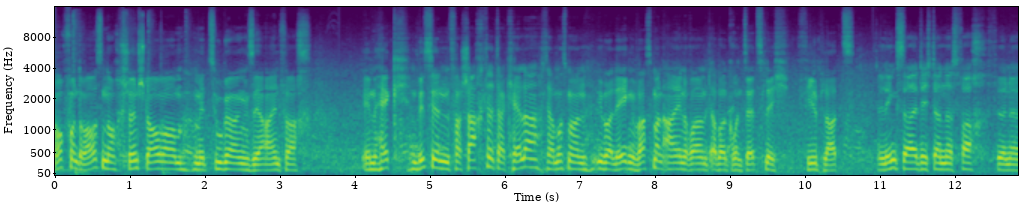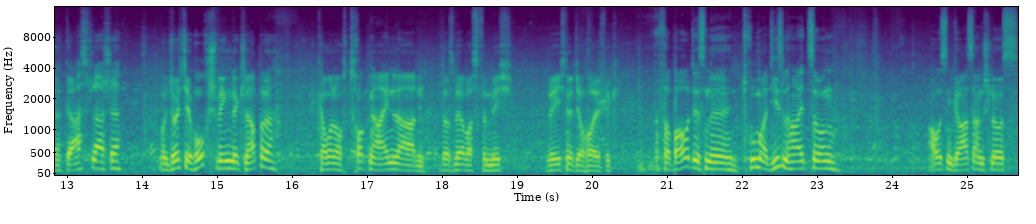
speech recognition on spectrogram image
Auch von draußen noch schön Stauraum mit Zugang, sehr einfach. Im Heck ein bisschen verschachtelter Keller, da muss man überlegen, was man einräumt, aber grundsätzlich viel Platz. Linksseitig dann das Fach für eine Gasflasche. Und durch die hochschwingende Klappe kann man auch trocken einladen. Das wäre was für mich. Regnet ja häufig. Verbaut ist eine Truma Dieselheizung, Außengasanschluss.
